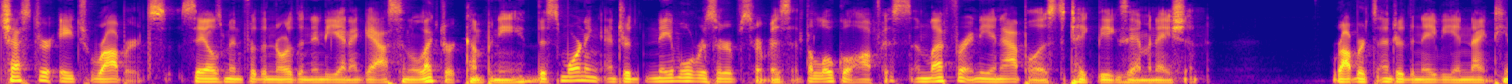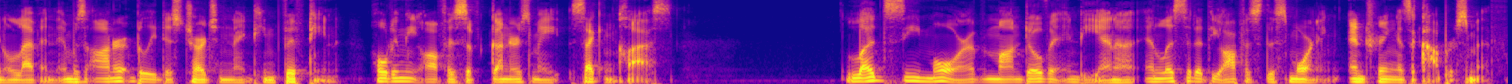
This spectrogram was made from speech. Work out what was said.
Chester H. Roberts, salesman for the Northern Indiana Gas and Electric Company, this morning entered Naval Reserve Service at the local office and left for Indianapolis to take the examination. Roberts entered the Navy in 1911 and was honorably discharged in 1915, holding the office of gunner's mate second class. Lud C. Moore of Mondova, Indiana, enlisted at the office this morning, entering as a coppersmith.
